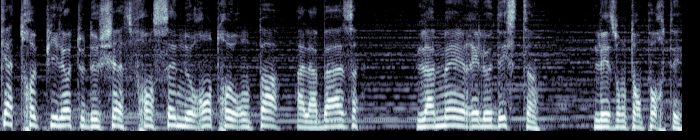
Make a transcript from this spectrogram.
quatre pilotes de chasse français ne rentreront pas à la base. La mer et le destin les ont emportés.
